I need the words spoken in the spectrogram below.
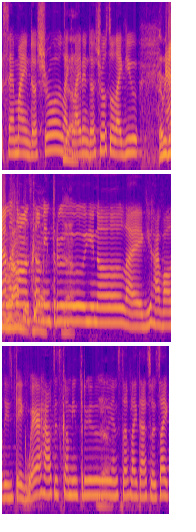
semi-industrial, like Yeah. light industrial. So like you, Everything around Amazon's it, yeah. coming through. You know, like you have all these big warehouses coming through Yeah. and stuff like that. So it's like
